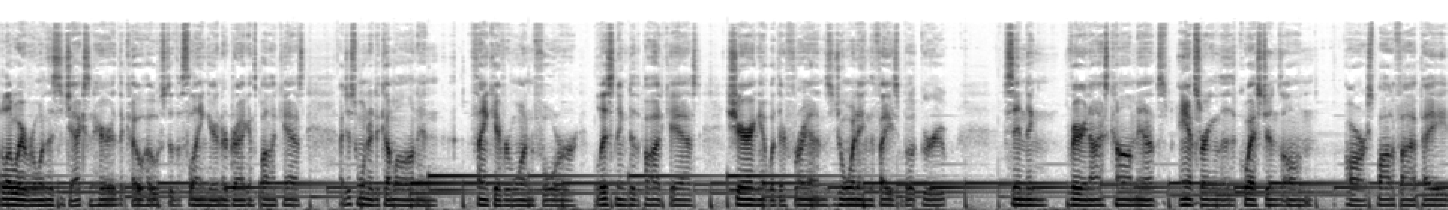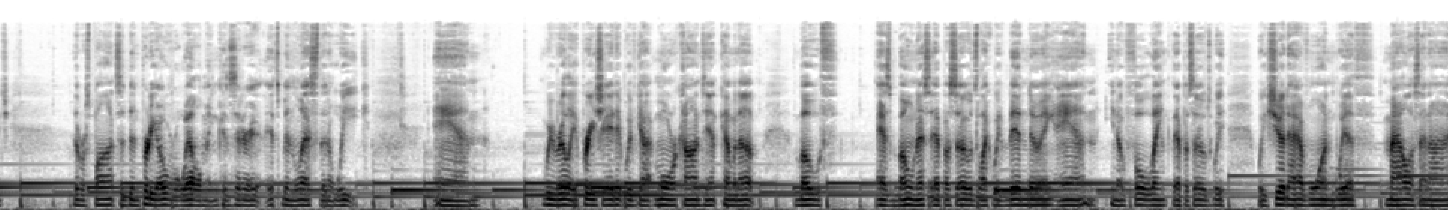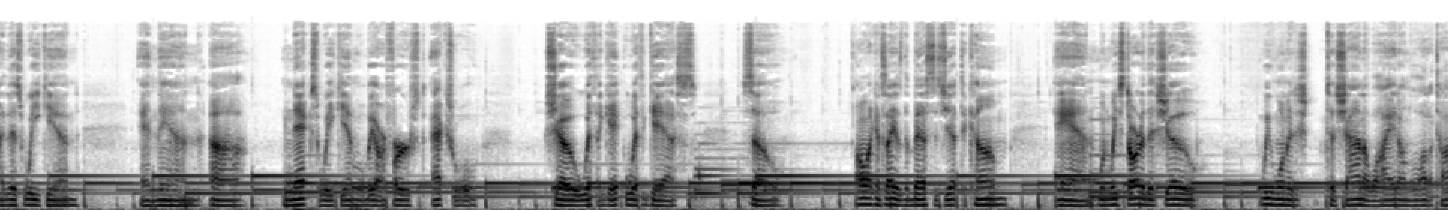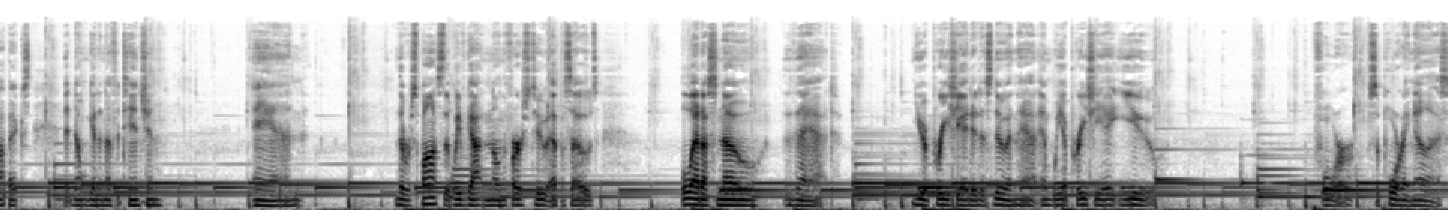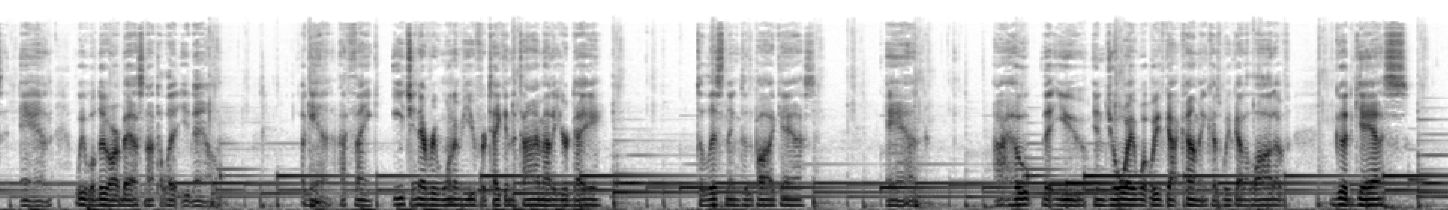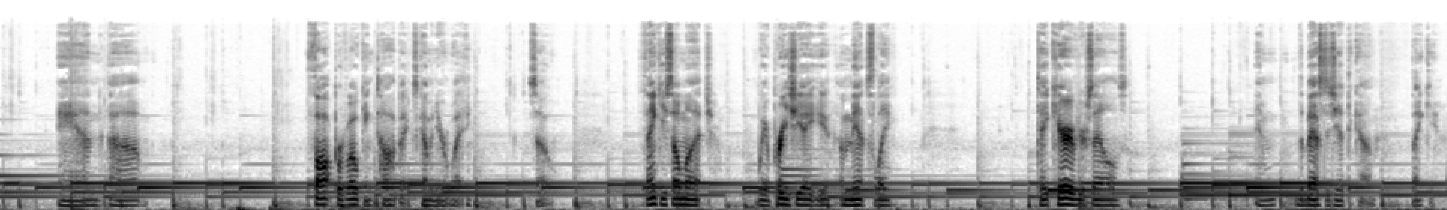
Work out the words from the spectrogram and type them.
Hello, everyone. This is Jackson Herod, the co host of the Slaying Your Inner Dragons podcast. I just wanted to come on and thank everyone for listening to the podcast, sharing it with their friends, joining the Facebook group, sending very nice comments, answering the questions on our Spotify page. The response has been pretty overwhelming considering it's been less than a week. And we really appreciate it. We've got more content coming up, both as bonus episodes like we've been doing and, you know, full length episodes. We we should have one with Malice and I this weekend. And then uh next weekend will be our first actual show with a with guests. So all I can say is the best is yet to come. And when we started this show, we wanted to shine a light on a lot of topics that don't get enough attention. And the response that we've gotten on the first two episodes let us know that you appreciated us doing that, and we appreciate you for supporting us, and we will do our best not to let you down. Again, I thank each and every one of you for taking the time out of your day to listening to the podcast, and I hope that you enjoy what we've got coming because we've got a lot of good guests and uh, thought provoking topics coming your way. So, thank you so much. We appreciate you immensely. Take care of yourselves, and the best is yet to come. Thank you.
